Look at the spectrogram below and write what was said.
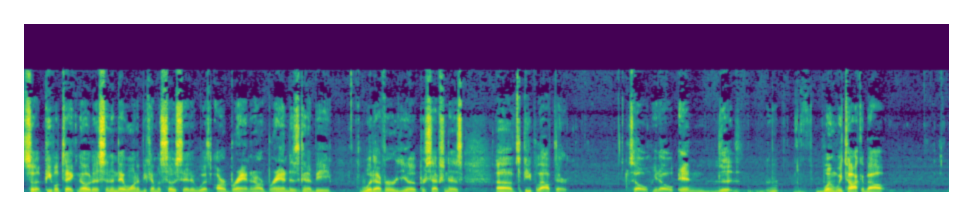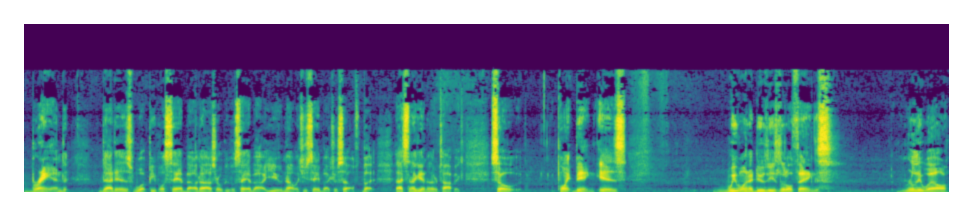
so that people take notice and then they want to become associated with our brand and our brand is going to be whatever you know the perception is of the people out there. So you know in the when we talk about brand that is what people say about us or what people say about you not what you say about yourself but that's again another topic. So point being is we want to do these little things really well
